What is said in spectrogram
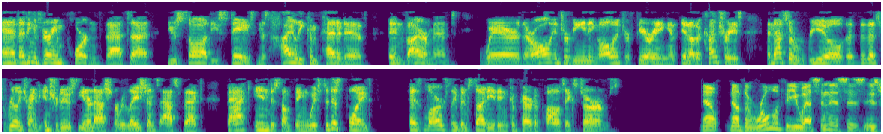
And I think it's very important that uh, you saw these states in this highly competitive environment where they're all intervening, all interfering in, in other countries. And that's a real, that, that's really trying to introduce the international relations aspect back into something which to this point has largely been studied in comparative politics terms. Now, now the role of the U.S. in this is is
